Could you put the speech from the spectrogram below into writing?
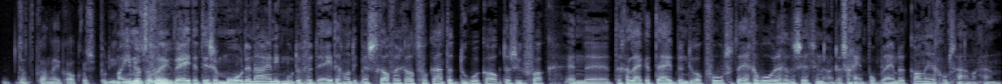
dat, kan ik ook als Maar politicus iemand van u weet, het is een moordenaar en ik moet hem verdedigen, want ik ben strafrechtadvocaat, dat doe ik ook, dat is uw vak. En eh, tegelijkertijd bent u ook volksvertegenwoordiger en dan zegt u, nou, dat is geen probleem, dat kan heel goed samengaan.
